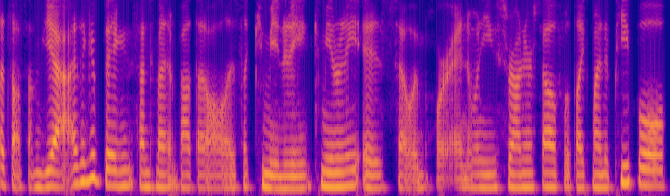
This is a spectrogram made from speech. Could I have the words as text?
That's awesome. Yeah, I think a big sentiment about that all is like community. Community is so important. And when you surround yourself with like minded people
